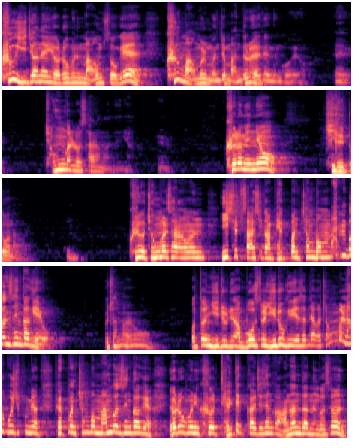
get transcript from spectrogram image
그 이전에 여러분 마음속에 그 마음을 먼저 만들어야 되는 거예요. 예. 정말로 사랑하느냐. 예. 그러면요, 길도 나와요. 음. 그리고 정말 사랑하면 24시간 100번, 1000번, 만번 생각해요. 그렇잖아요. 어떤 일이나 무엇을 이루기 위해서 내가 정말 하고 싶으면 100번, 1000번, 만번 생각해요. 여러분이 그걸 될 때까지 생각 안 한다는 것은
